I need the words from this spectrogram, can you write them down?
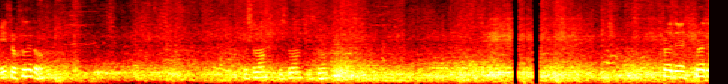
이스트로 크게 들어. 디스마, 디스마, 디스마. 스프레드, 스프레드,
